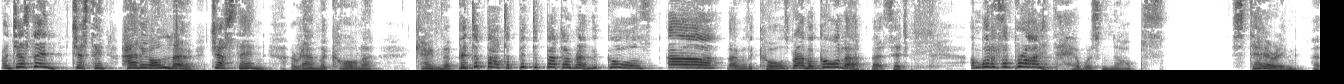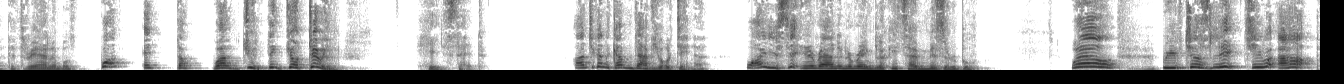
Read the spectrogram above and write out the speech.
And just then, just then, hanging on low, just then, around the corner, came the pitter patter, pitter patter round the cores. Ah, round the cores, round the corner. That's it. And what a surprise! There was Nobs, staring at the three animals. What in the world do you think you're doing? He said. Aren't you going to come and have your dinner? Why are you sitting around in a ring looking so miserable? Well, we've just licked you up,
